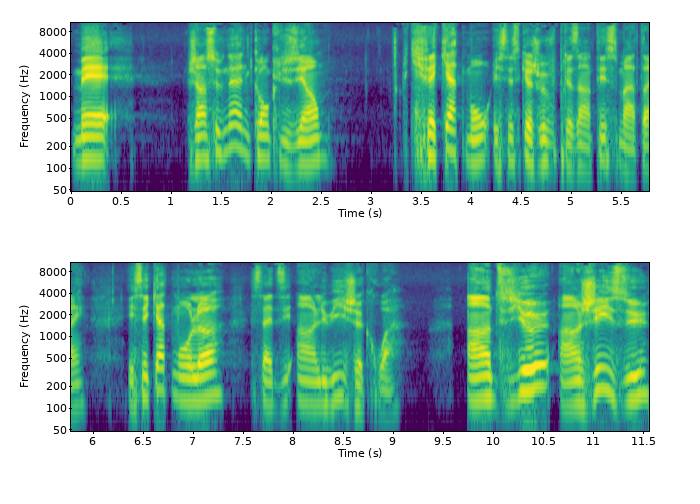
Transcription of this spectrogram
Mais j'en souvenais à une conclusion qui fait quatre mots, et c'est ce que je veux vous présenter ce matin. Et ces quatre mots-là, ça dit En lui, je crois. En Dieu, en Jésus,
